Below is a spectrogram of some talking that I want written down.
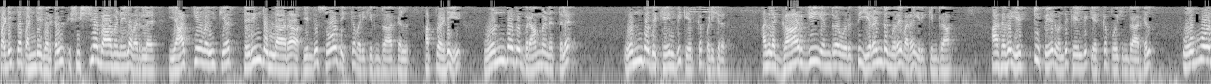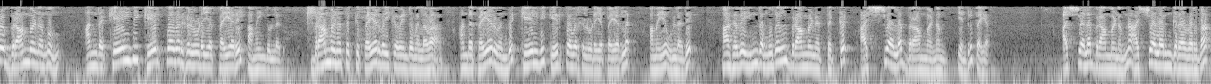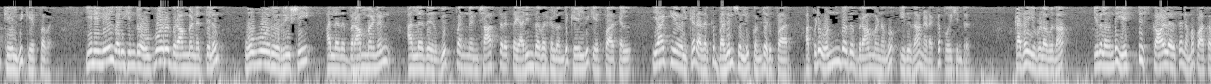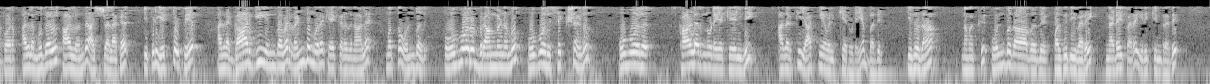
படித்த பண்டிதர்கள் சிஷ்ய பாவனையில வரல யாக்கியவல்யர் தெரிந்துள்ளாரா என்று சோதிக்க வருகின்றார்கள். அப்படி ஒன்பது பிராமணத்துல ஒன்பது கேள்வி கேட்கப்படுகிறது. அதுல கார்கி என்ற ஒருத்தி இரண்டு முறை வர இருக்கின்றார் ஆகவே எட்டு பேர் வந்து கேள்வி கேட்க போகின்றார்கள். ஒவ்வொரு பிராமணமும் அந்த கேள்வி கேட்பவர்களுடைய பெயரில் அமைந்துள்ளது. பிராமணத்துக்கு பெயர் வைக்க வேண்டும் அல்லவா? அந்த பெயர் வந்து கேள்வி கேட்பவர்களுடைய பெயர்ல அமைய உள்ளது. ஆகவே இந்த முதல் பிராமணத்துக்கு அஸ்வல பிராமணம் என்று பெயர். அஸ்வல பிராமணம்னா அஸ்வலர்ங்கிறவர் தான் கேள்வி கேட்பவர். இனிமேல் வருகின்ற ஒவ்வொரு பிராமணத்திலும் ஒவ்வொரு ரிஷி அல்லது பிராமணன் அல்லது விற்பன்னன் சாஸ்திரத்தை அறிந்தவர்கள் வந்து கேள்வி கேட்பார்கள். யாக்கியவல்கர் அதற்கு பதில் சொல்லி கொண்டு இருப்பார் அப்படி ஒன்பது பிராமணமும் இதுதான் நடக்க போகின்றது. கதை இவ்வளவுதான். இதுல வந்து எட்டு ஸ்காலர்ஸ நம்ம பார்க்க போறோம். அதுல முதல் ஆள் வந்து அஸ்வலக இப்படி எட்டு பேர். அதுல கார்கி என்பவர் ரெண்டு முறை கேட்கறதுனால மொத்தம் ஒன்பது. ஒவ்வொரு பிராமணமும் ஒவ்வொரு செக்ஷனும் ஒவ்வொரு ஸ்காலர்னுடைய கேள்வி அதற்கு யாக்ஞவல்யருடைய பதில். இதுதான் நமக்கு ஒன்பதாவது பகுதி வரை நடைபெற இருக்கின்றது.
